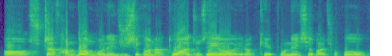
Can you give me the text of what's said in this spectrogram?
어, 숫자 3번 보내주시거나 도와주세요 이렇게 보내셔가지고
